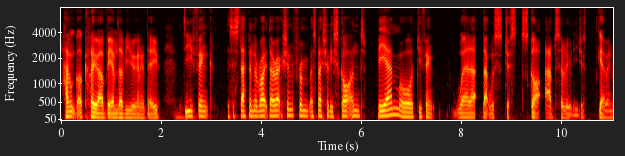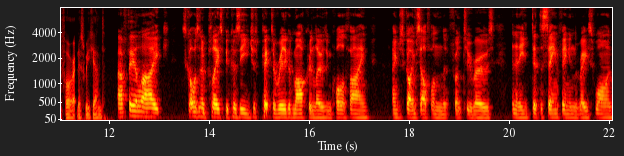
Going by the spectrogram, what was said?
haven't got a clue how BMW are going to do. Do you think it's a step in the right direction from especially Scott and BM, or do you think where that that was just Scott absolutely just going for it this weekend? I feel like Scott was in a place because he just picked a really good marker in Lowes in qualifying and just got himself on the front two rows, and then he did the same thing in the race one.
